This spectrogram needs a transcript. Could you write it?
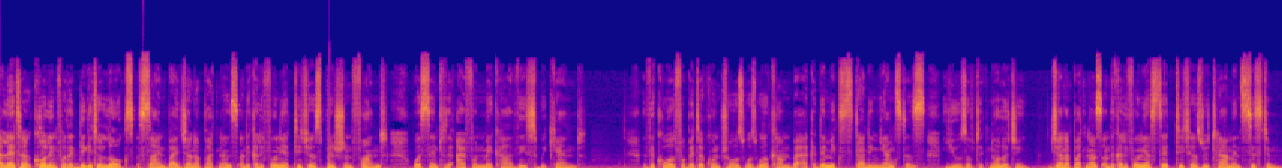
A letter calling for the digital locks signed by Jana Partners and the California Teachers Pension Fund was sent to the iPhone maker this weekend. The call for better controls was welcomed by academics studying youngsters' use of technology. Jana Partners and the California State Teachers Retirement System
